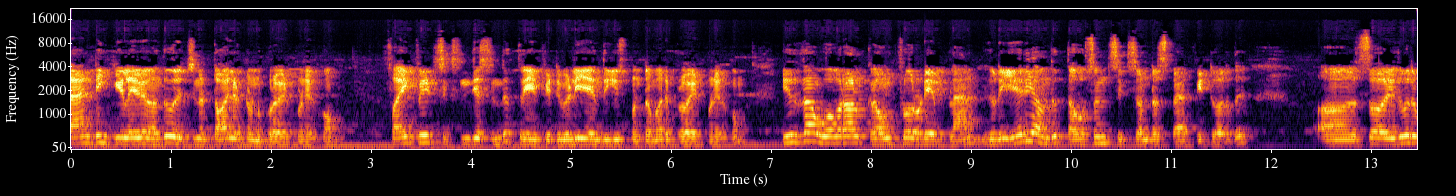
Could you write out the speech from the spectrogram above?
லேண்டிங் கீழேவே வந்து ஒரு சின்ன டாய்லெட் ஒன்று ப்ரொவைட் பண்ணியிருக்கோம். Five feet six inches three feet வெளியே இருந்து யூஸ் பண்ணுற மாதிரி ப்ரொவைட் பண்ணியிருக்கோம். இதுதான் ஓவரால் கிரவுண்ட் ஃப்ளோருடைய பிளான் இதோட ஏரியா வந்து thousand six hundred square feet வருது. ஸோ இது ஒரு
